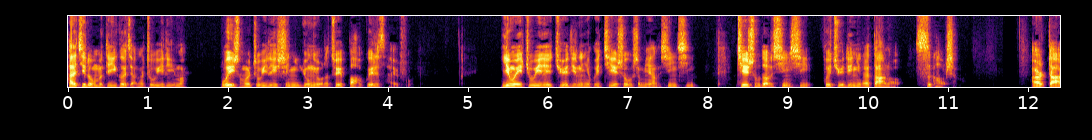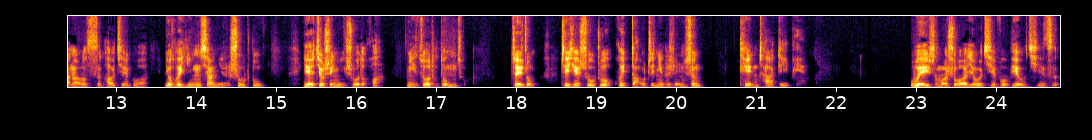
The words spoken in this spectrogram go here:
还记得我们第一课讲的注意力吗？为什么注意力是你拥有的最宝贵的财富？因为注意力决定了你会接受什么样的信息，接收到的信息会决定你的大脑思考什么，而大脑的思考结果又会影响你的输出，也就是你说的话、你做的动作，最终这些输出会导致你的人生天差地别。为什么说有其父必有其子，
